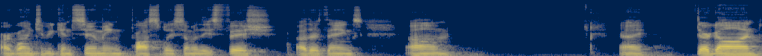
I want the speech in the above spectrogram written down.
are going to be consuming possibly some of these fish other things. Um, okay, they're gone.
